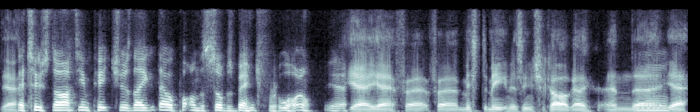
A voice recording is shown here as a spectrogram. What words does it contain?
yeah, Their two starting pitchers. They they were put on the subs bench for a while. Yeah. Yeah, yeah, for for misdemeanors in Chicago, and uh, Mm. yeah,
